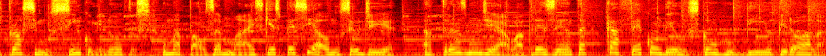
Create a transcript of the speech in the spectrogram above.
próximos cinco minutos, uma pausa mais que especial no seu dia. A Transmundial apresenta Café com Deus com Rubinho Pirola.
